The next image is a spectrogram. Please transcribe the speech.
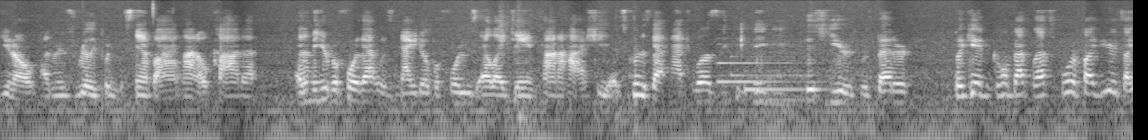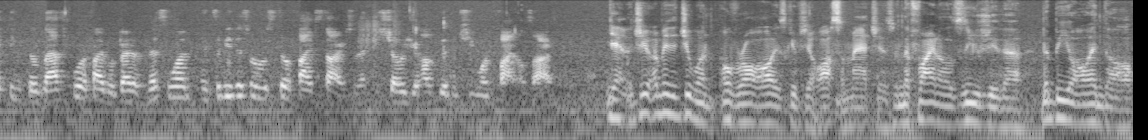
you know I mean was really putting the stamp on, on Okada. And then the year before that was Naito before he was Lij and Tanahashi. As good as that match was, maybe this year's was better. But again, going back the last four or five years, I think the last four or five were better than this one. And to me, this one was still five stars. So that just shows you how good the G1 finals are. Yeah, the G. I mean, the G one overall always gives you awesome matches, and the final is usually the the be all end all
